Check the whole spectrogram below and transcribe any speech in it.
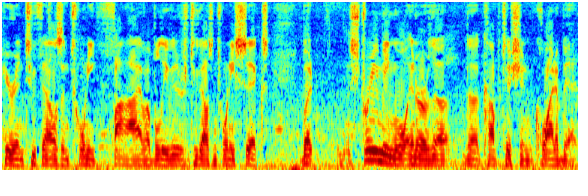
here in 2025, I believe it is 2026. But streaming will enter the, the competition quite a bit.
